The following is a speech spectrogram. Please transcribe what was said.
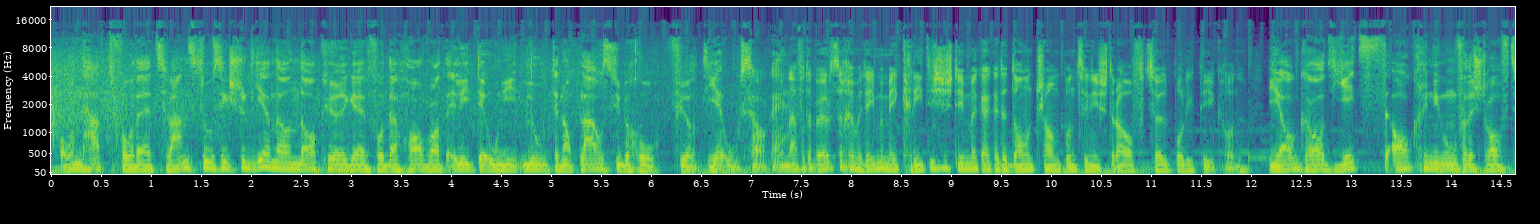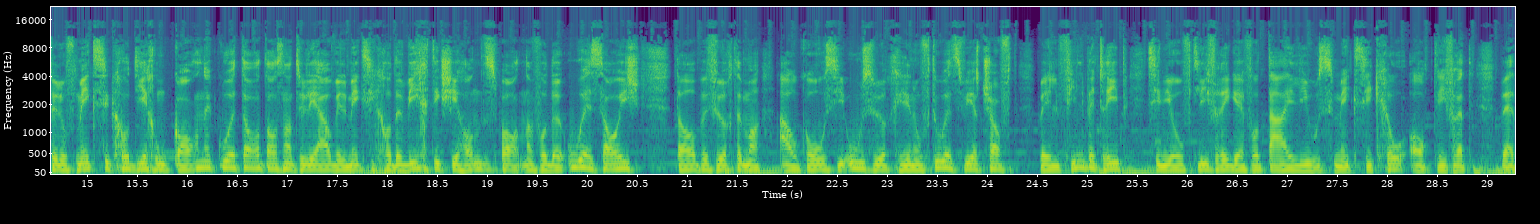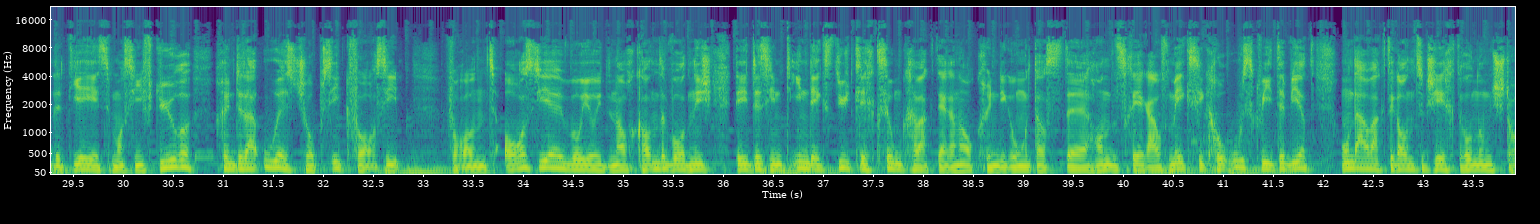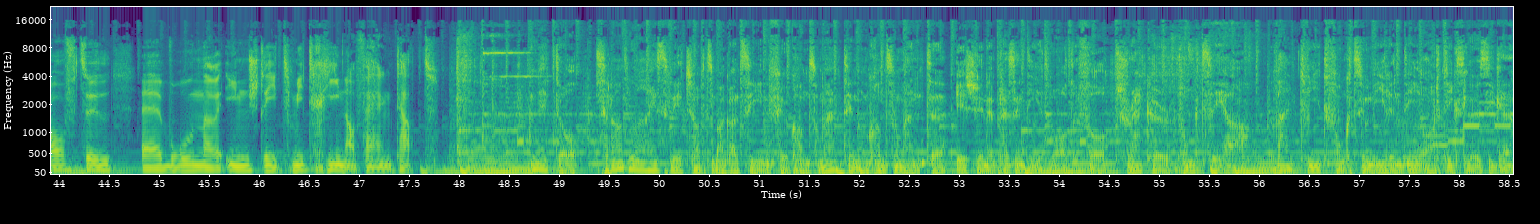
und hat von den 20.000 Studierenden und Angehörigen von der Harvard Elite Uni lauten Applaus bekommen für diese Aussagen. Und auch von der Börse kommen immer mehr kritische Stimmen gegen den Donald Trump und seine Strafzöllpolitik, oder? Ja, gerade jetzt die Ankündigung von der Strafzölle auf Mexiko, die kommt gar nicht gut an. Das natürlich auch, weil Mexiko der wichtigste Handelspartner von der USA ist. Da befürchten wir auch große Auswirkungen auf die US-Wirtschaft, weil viele Betriebe sind ja die Lieferungen von Teilen aus Mexiko angeliefert. Werden die jetzt mal massiv teurer, könnten auch US-Jobs in Gefahr sein. Vor allem Asien, wo ja in der Nacht gehandelt worden ist, dort sind die Index deutlich gesunken wegen dieser Ankündigung, dass der Handelskrieg auf Mexiko ausgeweitet wird und auch wegen der ganzen Geschichte rund um die Strafzölle, äh, wo er im Streit mit China verhängt hat. Netto, das Radio 1 Wirtschaftsmagazin für Konsumentinnen und Konsumenten, ist Ihnen präsentiert worden von Tracker.ch. Weltweit funktionierende Ortungslösungen.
